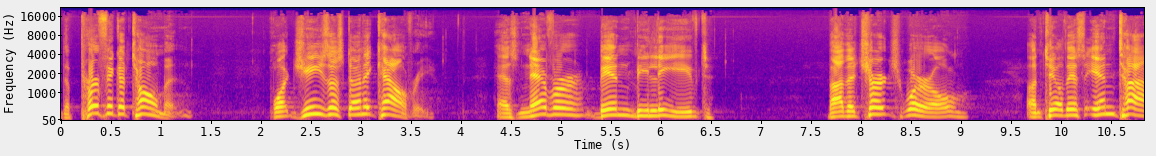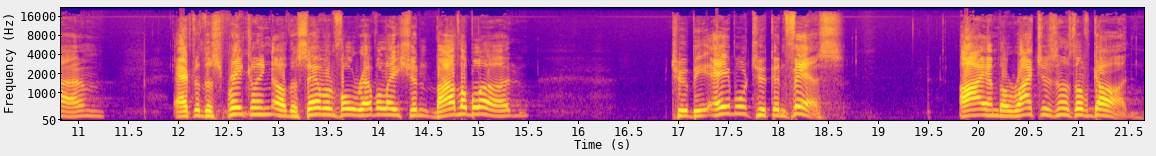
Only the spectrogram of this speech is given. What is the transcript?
the perfect atonement, what Jesus done at Calvary, has never been believed by the church world until this end time, after the sprinkling of the sevenfold revelation by the blood, to be able to confess, I am the righteousness of God.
